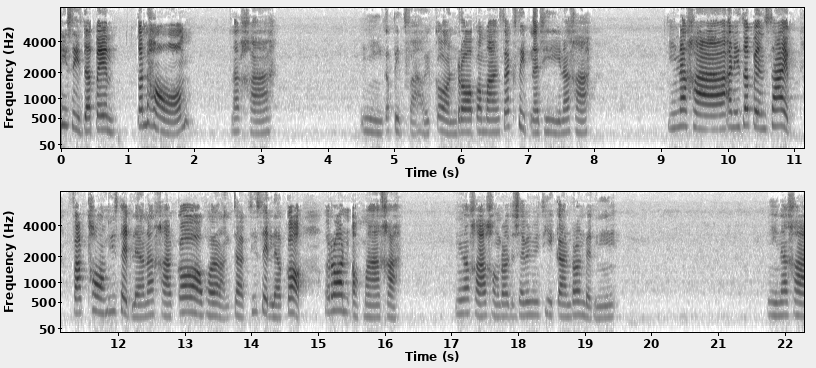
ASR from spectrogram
ที่ 4 จะเป็น ต้นหอมนะคะ นี่ก็ปิดฝาไว้ก่อนรอประมาณสัก10นาทีนะคะ นี่นะคะ อันนี้จะเป็นไส้ฟักทองที่เสร็จแล้วนะคะ ก็พอหลังจากที่เสร็จแล้วก็ร่อนออกมาค่ะ นี่นะคะของเราจะใช้เป็นวิธีการร่อนแบบนี้ นี่นะคะ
